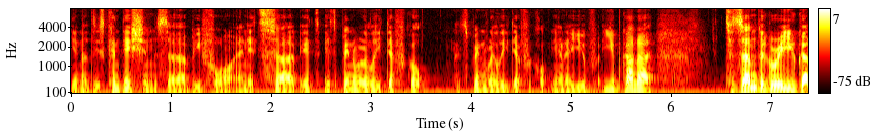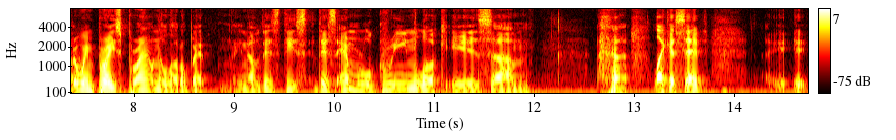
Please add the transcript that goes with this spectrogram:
you know these conditions uh, before, and it's uh, it's it's been really difficult. It's been really difficult. You know, you've you've got to to some degree you've got to embrace brown a little bit. You know, this this this emerald green look is um, like I said. It, it,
